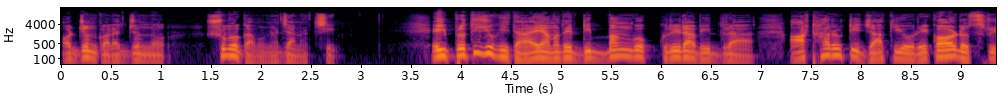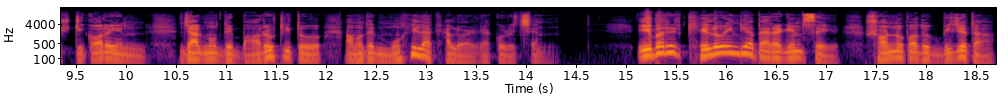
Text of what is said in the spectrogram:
অর্জন করার জন্য শুভকামনা জানাচ্ছি। এই প্রতিযোগিতায় আমাদের দিব্যাঙ্গ ক্রীড়াবিদরা আঠারোটি জাতীয় রেকর্ডও সৃষ্টি করেন, যার মধ্যে বারোটি তো আমাদের মহিলা খেলোয়াড়রা করেছেন। এবারের খেলো ইন্ডিয়া প্যারা গেমসে স্বর্ণপদক বিজেতা,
